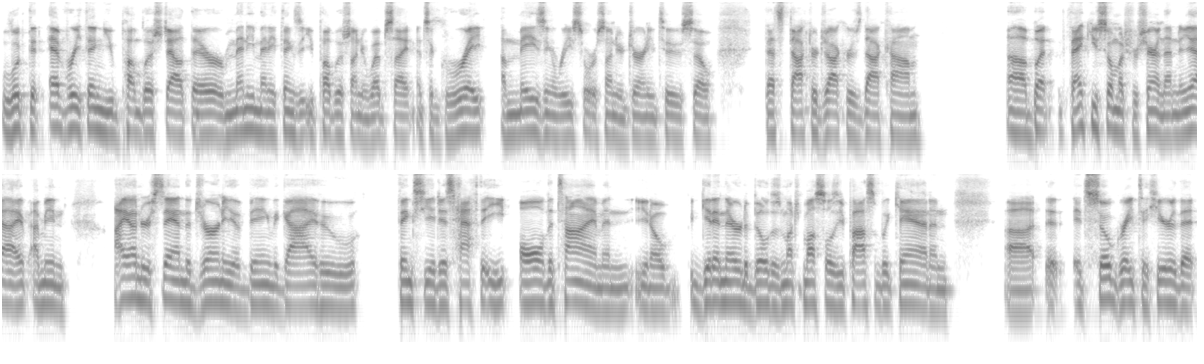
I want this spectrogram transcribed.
looked at everything you published out there or many, many things that you publish on your website. It's a great, amazing resource on your journey too. So that's drjockers.com. Uh, but thank you so much for sharing that. And yeah, I, I mean, I understand the journey of being the guy who thinks you just have to eat all the time and you know get in there to build as much muscle as you possibly can. And uh, it, it's so great to hear that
